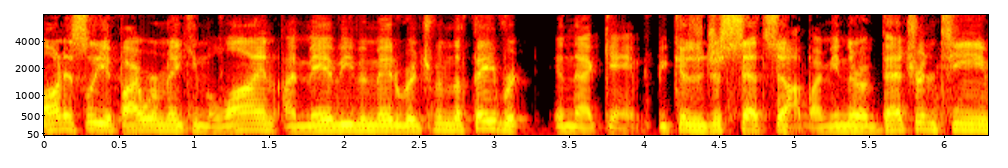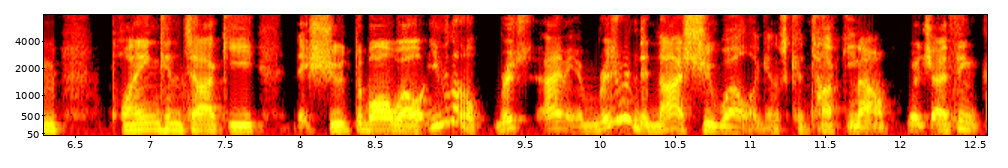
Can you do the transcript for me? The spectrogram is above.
honestly, if I were making the line, I may have even made Richmond the favorite in that game because it just sets up. I mean, they're a veteran team playing Kentucky. They shoot the ball well, even though Rich, I mean, Richmond did not shoot well against Kentucky, no. which I think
